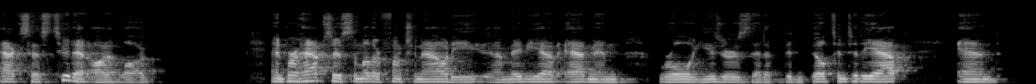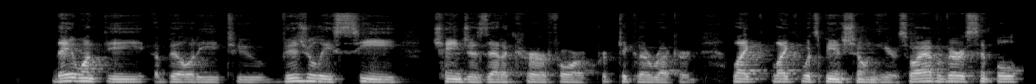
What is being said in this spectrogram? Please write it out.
access to that audit log. And perhaps there's some other functionality. Uh, maybe you have admin role users that have been built into the app and they want the ability to visually see changes that occur for a particular record, like like what's being shown here. So I have a very simple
